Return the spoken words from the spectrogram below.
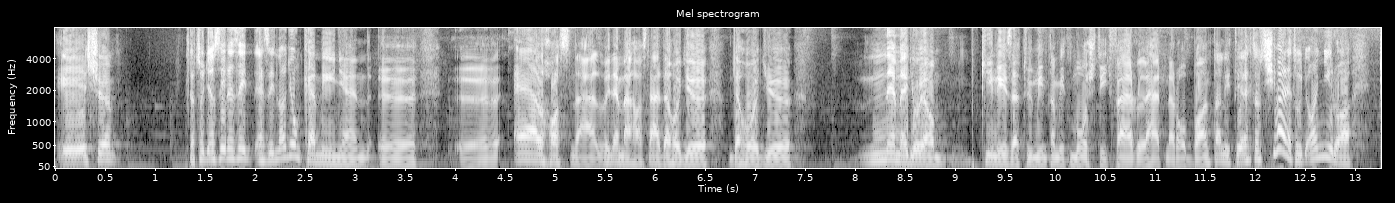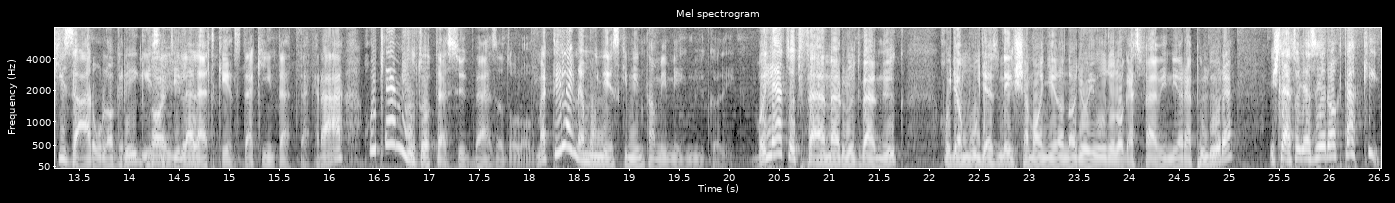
És tehát, hogy azért ez egy, ez egy nagyon keményen ö, ö, elhasznál, vagy nem elhasznál, de hogy, de hogy ö, nem egy olyan kinézetű, mint amit most így fel lehetne robbantani. Tényleg, tehát simán lehet, hogy annyira kizárólag régészeti Naívan. leletként tekintettek rá, hogy nem jutott eszükbe ez a dolog. Mert tényleg nem úgy néz ki, mint ami még működik. Vagy lehet, hogy felmerült bennük, hogy amúgy ez mégsem annyira nagyon jó dolog ezt felvinni a repülőre, és lehet, hogy ezért rakták ki.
